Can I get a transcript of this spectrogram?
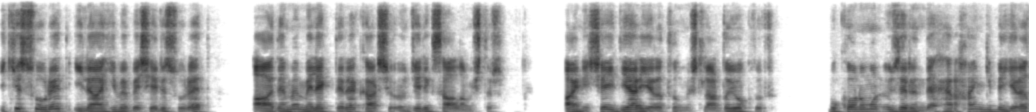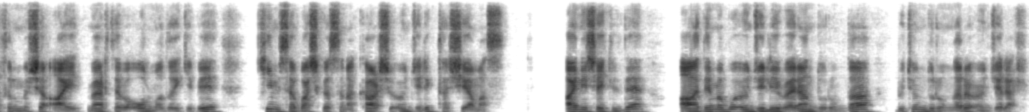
İki suret ilahi ve beşeri suret Adem'e meleklere karşı öncelik sağlamıştır. Aynı şey diğer yaratılmışlarda yoktur. Bu konumun üzerinde herhangi bir yaratılmışa ait mertebe olmadığı gibi kimse başkasına karşı öncelik taşıyamaz. Aynı şekilde Adem'e bu önceliği veren durumda bütün durumları önceler.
